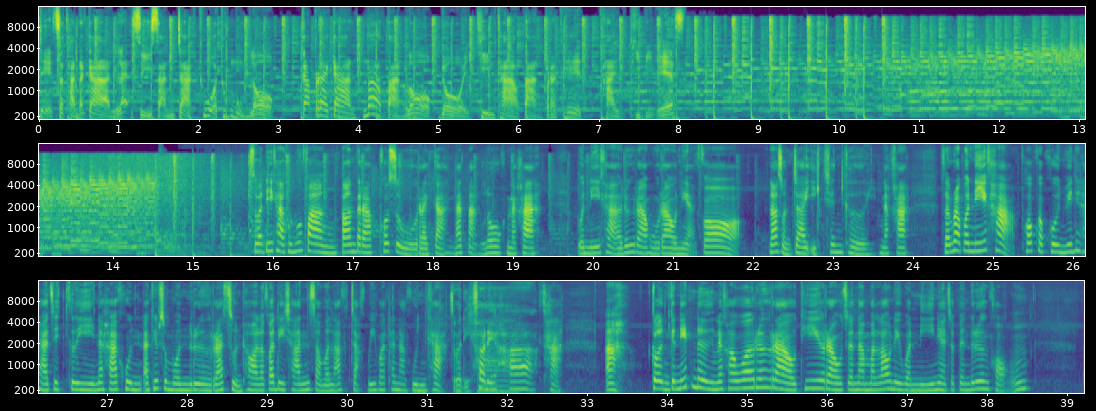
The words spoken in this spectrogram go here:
เดตสถานการณ์และสีสันจากทั่วทุกมุมโลก กับรายการหน้าต่างโลกโดยทีมข่าวต่างประเทศไทย PBS สวัสดีค่ะคุณผู้ฟังต้อนรับเข้าสู่รายการหน้าต่างโลกนะคะ วันนี้ค่ะเรื่องราวของเราเนี่ยก็น่าสนใจอีกเช่นเคยนะคะ สำหรับวันนี้ค่ะ พบกับคุณวินิษฐาจิตกรีนะคะ คุณอาทิตย์สมนเรืองรัตน์สุนทรแล้วก็ดิฉันสวรักษ์จากวิวัฒนากุลค่ะ สวัสดีค่ะ สวัสดีค่ะค่ะอะเกรินกันนิดนึงนะคะว่าเรื่องราวที่เราจะนำมาเล่าในวันนี้เนี่ยจะเป็นเรื่องของ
